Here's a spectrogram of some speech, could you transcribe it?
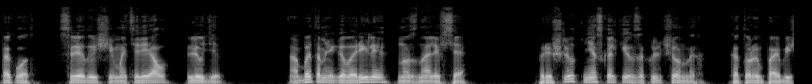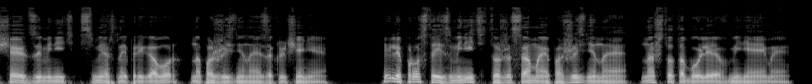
Так вот, следующий материал – люди. Об этом не говорили, но знали все. Пришлют нескольких заключенных, которым пообещают заменить смертный приговор на пожизненное заключение. Или просто изменить то же самое пожизненное на что-то более вменяемое.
